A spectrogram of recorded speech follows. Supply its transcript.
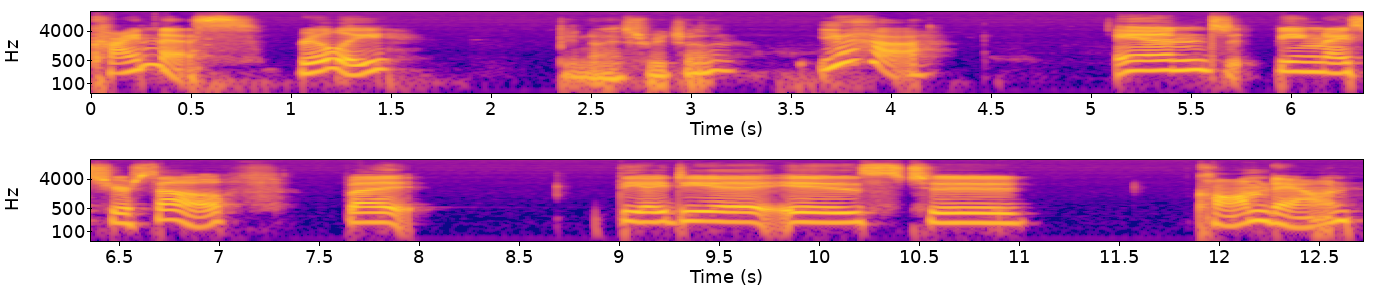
kindness, really. Be nice to each other. Yeah. And being nice to yourself. But the idea is to calm down.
